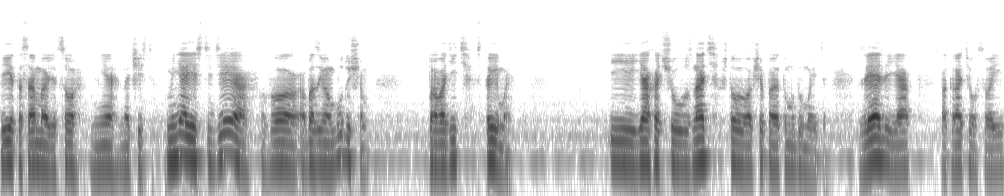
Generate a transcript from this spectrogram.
и это самое лицо мне начистят. У меня есть идея в обозримом будущем проводить стримы. И я хочу узнать, что вы вообще по этому думаете. Зря ли я потратил свои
